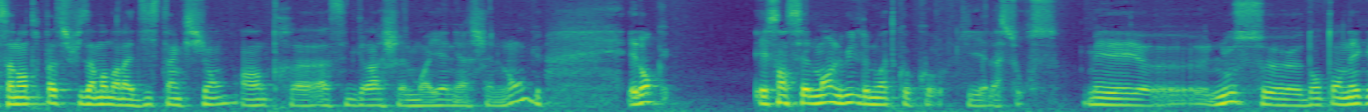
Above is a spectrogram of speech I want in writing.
ça n'entre pas suffisamment dans la distinction entre euh, acides gras à chaîne moyenne et à chaîne longue. Et donc, essentiellement l'huile de noix de coco qui est la source. Mais euh, nous, ce dont on est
